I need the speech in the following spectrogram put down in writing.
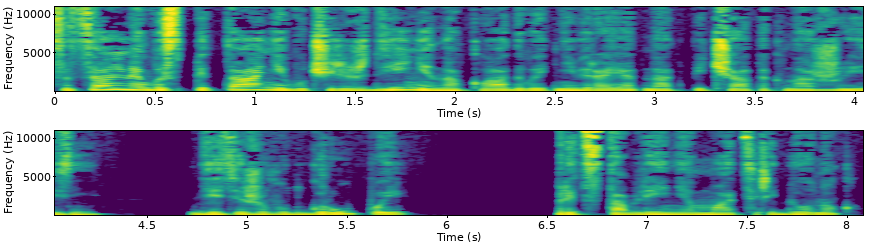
Социальное воспитание в учреждении накладывает невероятный отпечаток на жизнь. Дети живут группой, представления мать-ребенок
